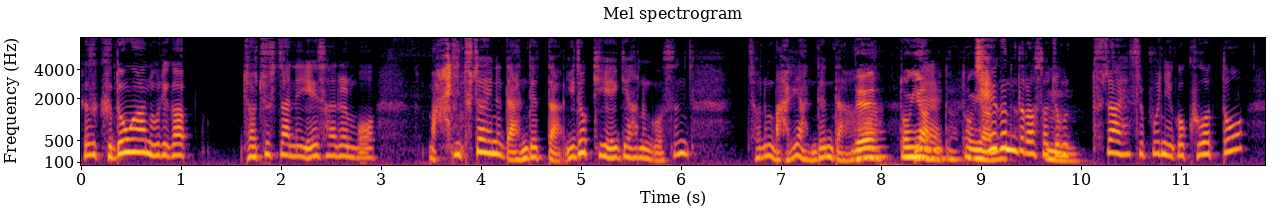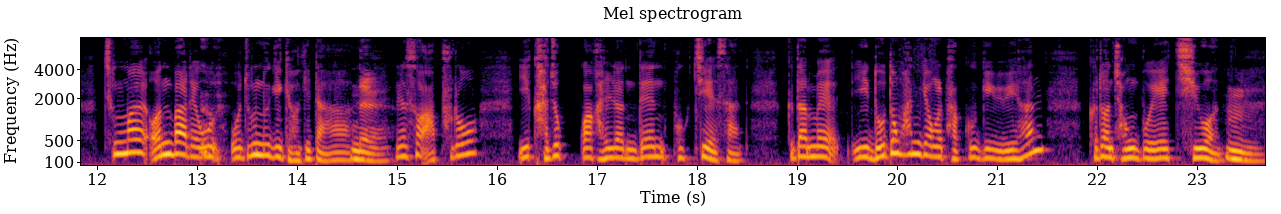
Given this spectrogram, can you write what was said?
그래서 그동안 우리가 저출산의 예산을 뭐 많이 투자했는데 안 됐다. 이렇게 얘기하는 것은 저는 말이 안 된다. 네, 동의합니다. 네. 동의합니다. 최근 들어서 좀 음. 투자했을 뿐이고 그것도 정말 언발의 오, 오줌 누기 격이다. 네. 그래서 앞으로 이 가족과 관련된 복지 예산, 그다음에 이 노동 환경을 바꾸기 위한 그런 정부의 지원, 음.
